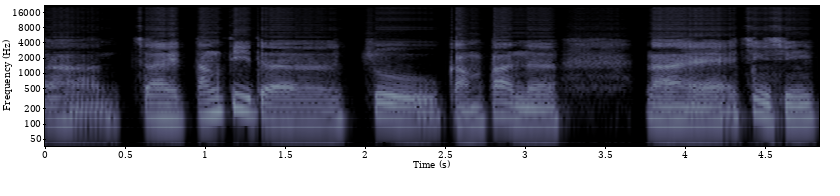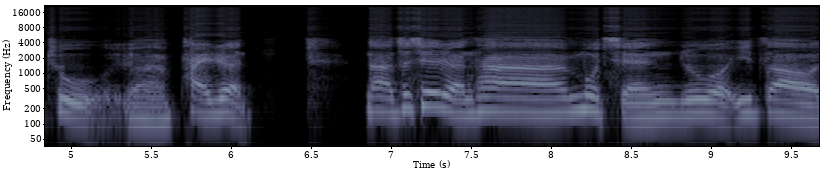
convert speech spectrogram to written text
啊、在当地的驻港办呢来进行驻呃派任。那这些人他目前如果依照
